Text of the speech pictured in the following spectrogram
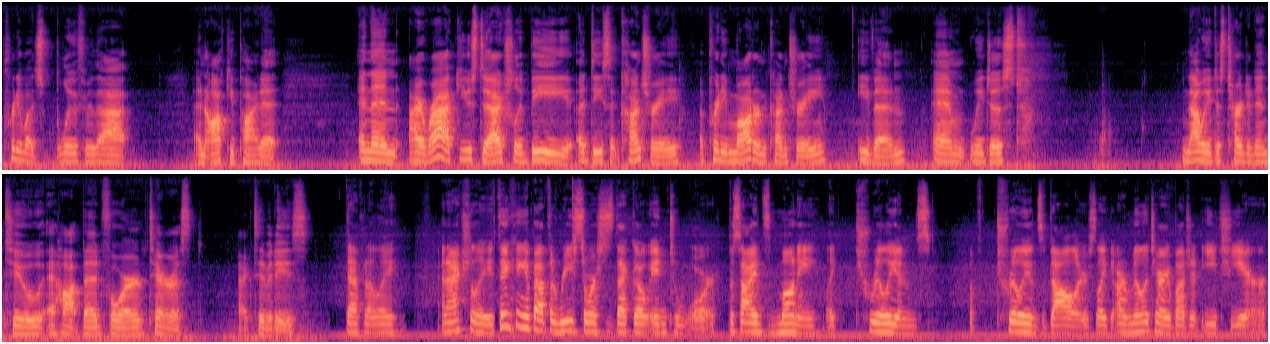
pretty much blew through that and occupied it. And then Iraq used to actually be a decent country, a pretty modern country, even. And we just. Now we just turned it into a hotbed for terrorist activities. Definitely. And actually, thinking about the resources that go into war, besides money, like trillions of trillions of dollars, like our military budget each year,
